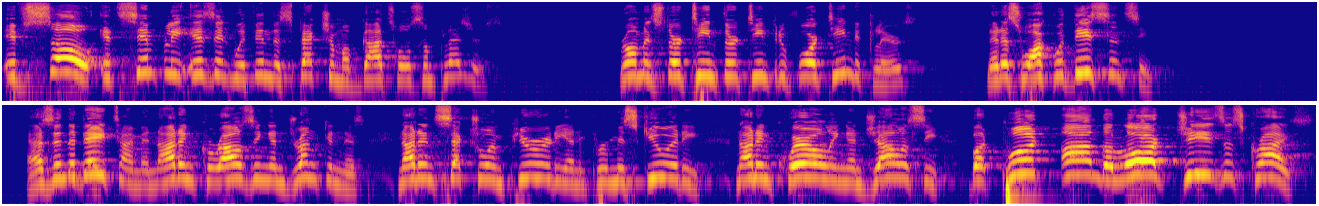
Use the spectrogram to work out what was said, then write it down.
If so, it simply isn't within the spectrum of God's wholesome pleasures. Romans 13 13 through 14 declares, Let us walk with decency as in the daytime, and not in carousing and drunkenness, not in sexual impurity and promiscuity, not in quarreling and jealousy, but put on the Lord Jesus Christ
